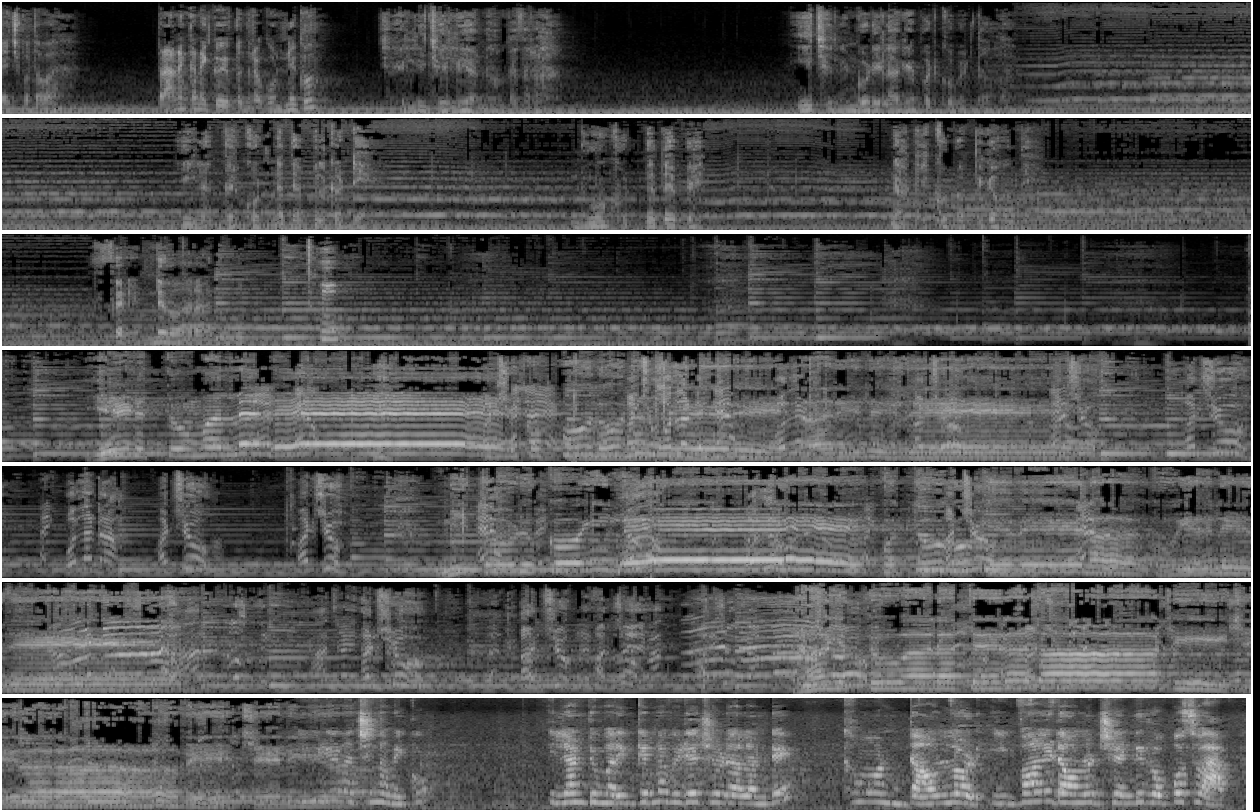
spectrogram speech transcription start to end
చచ్చిపోతావా? ప్రాణం కన్నా ఎక్కువ అయిపోయిందిరా గుండె నీకు? చెల్లి చెల్లి అన్నావు కదరా. నీ చెల్లిని కూడా ఇలాగే పట్టుకోబెడతావా? వీళ్ళందరు కొట్టిన దెబ్బల కంటే నువ్వు కొట్టిన దెబ్బే నాకు ఎక్కువ నొప్పిగా ఉంది. ఫ్రెండ్ వారా నువ్వు? థూ. ఏడుతూ మల్లెలే కొప్పులో నీ తోడు కోయిలే. పొద్దుకే వేళ కోయలేదే. రాయత్తు చెలియా వీడియో నచ్చిందా మీకు? ఇలాంటి మరి ఇంకెన్నో వీడియో చూడాలంటే కమాన్ డౌన్లోడ్ ఇవ్వాలి డౌన్లోడ్ చేయండి రోపోసో యాప్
